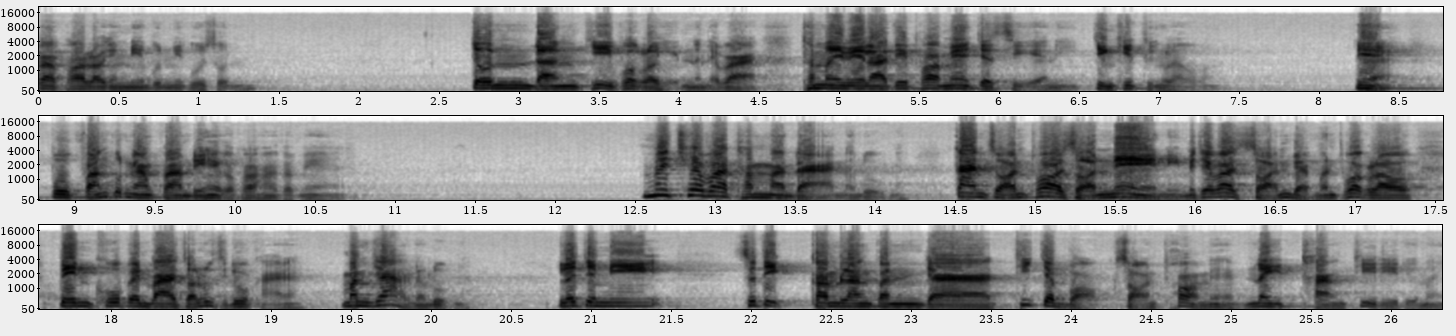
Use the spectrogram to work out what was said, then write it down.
ว่าพ่อเรายังมีบุญมีกุศล จนดังที่พวกเราเห็นนั่นแหละว่าทำไมเวลาที่พ่อแม่จะเสียนี่ จึงคิดถึงเรา เนี่ย ปลูกฝังคุณงามความดีให้กับพ่อให้กับแม่ ไม่ใช่ว่าธรรมดานะลูกนะการสอนพ่อสอนแม่นี่ไม่ใช่ว่าสอนแบบเหมือนพวกเรา เป็นครูเป็นบาสอนลูกศิษย์ลูกหานะมันยากนะลูกนะแล้วจะมี สติกำลังปัญญาที่จะบอกสอนพ่อแม่ในทางที่ดีหรือไม่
